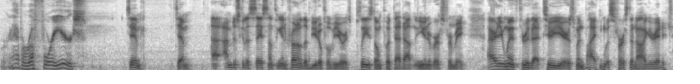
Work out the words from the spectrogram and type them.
we're going to have a rough four years. Tim, Tim, I'm just going to say something in front of the beautiful viewers. Please don't put that out in the universe for me. I already went through that two years when Biden was first inaugurated.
